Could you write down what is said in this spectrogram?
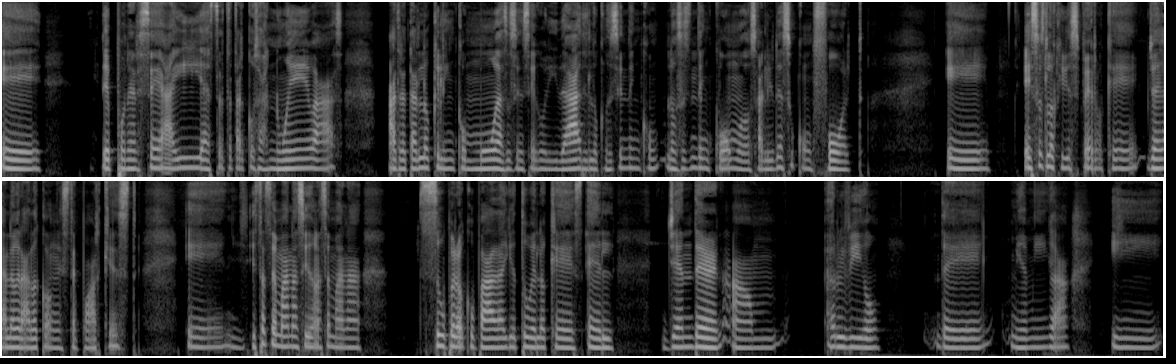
eh, de ponerse ahí hasta tratar cosas nuevas, a tratar lo que le incomoda, sus inseguridades, lo que no se sienten, se sienten cómodos, salir de su confort. Eh, eso es lo que yo espero que yo haya logrado con este podcast. Esta semana ha sido una semana súper ocupada. Yo tuve lo que es el gender um, review de mi amiga y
